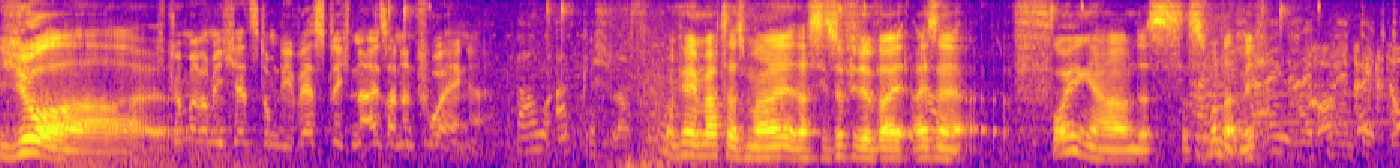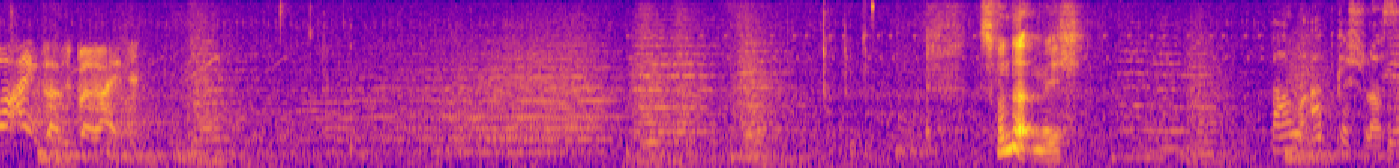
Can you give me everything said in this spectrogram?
Joa. Mich jetzt um die westlichen eisernen Vorhänge. Bau abgeschlossen. Okay, mach das mal, dass sie so viele eiserne Folgen haben. Das, das wundert mich. Das wundert mich. Bau abgeschlossen.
